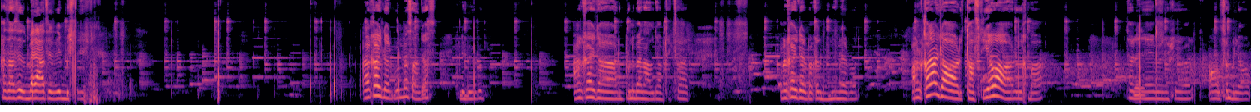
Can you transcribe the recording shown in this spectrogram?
Kazasız belasız inmiştir. Arkadaşlar bunu nasıl alacağız? Bilmiyorum. Arkadaşlar bunu ben alacağım tekrar. Arkadaşlar bakın neler var. Arkadaşlar tavsiye var yıkma. Bir tane de böyle şey var. Altın blok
